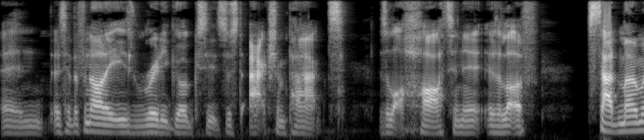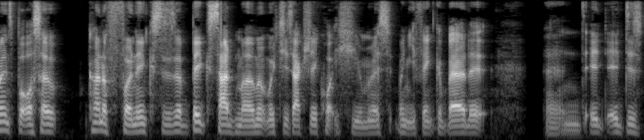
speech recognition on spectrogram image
And, and so the finale is really good because it's just action packed. There's a lot of heart in it. There's a lot of sad moments, but also kind of funny because there's a big sad moment which is actually quite humorous when you think about it, and it it just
